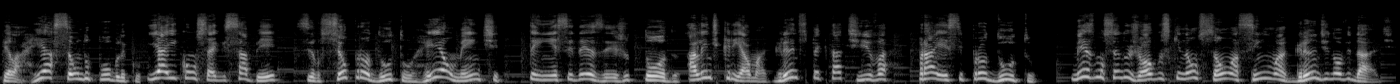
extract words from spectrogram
pela reação do público. E aí consegue saber se o seu produto realmente tem esse desejo todo, além de criar uma grande expectativa para esse produto mesmo sendo jogos que não são assim uma grande novidade.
